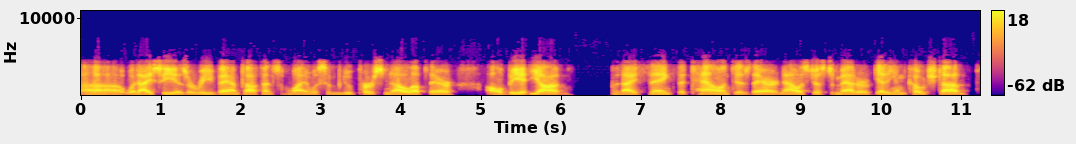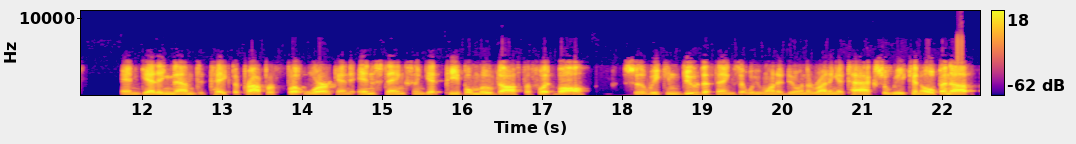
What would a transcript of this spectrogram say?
uh, what I see as a revamped offensive line with some new personnel up there, albeit young. But I think the talent is there. Now it's just a matter of getting them coached up and getting them to take the proper footwork and instincts and get people moved off the football so that we can do the things that we want to do in the running attack so we can open up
